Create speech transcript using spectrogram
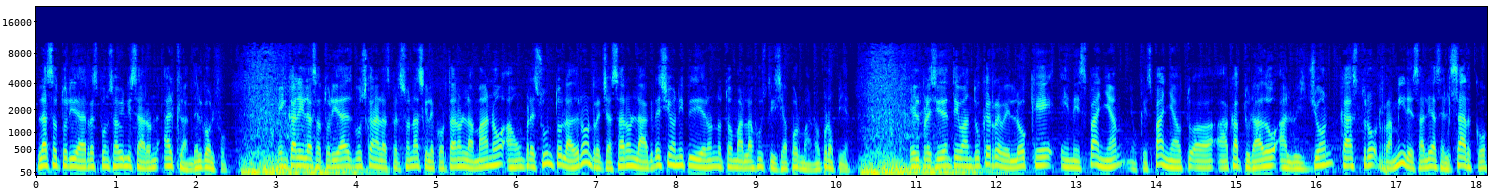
Las autoridades responsabilizaron al clan del Golfo. En Cali, las autoridades buscan a las personas que le cortaron la mano a un presunto ladrón, rechazaron la agresión y pidieron no tomar la justicia por mano propia. El presidente Iván Duque reveló que en España, que España ha capturado a Luis John Castro Ramírez, alias El Zarco,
